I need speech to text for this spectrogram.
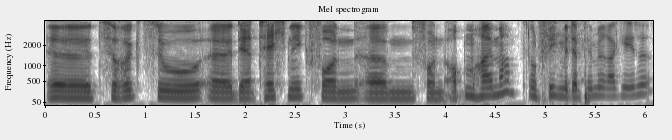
äh, zurück zu äh, der Technik von, ähm, von Oppenheimer. Und fliegen mit der Pimmelrakete?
